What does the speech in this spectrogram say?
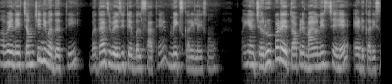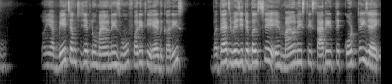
હવે એને ચમચીની મદદથી બધા જ વેજીટેબલ સાથે મિક્સ કરી લઈશું. અહીંયા જરૂર પડે તો આપણે માયોનીઝ છે એ એડ કરીશું. તો અહીંયા બે ચમચી જેટલું માયોનીઝ હું ફરીથી એડ કરીશ. બધા જ વેજીટેબલ્સ છે એ માયોનીઝથી સારી રીતે કોટ થઈ જાય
